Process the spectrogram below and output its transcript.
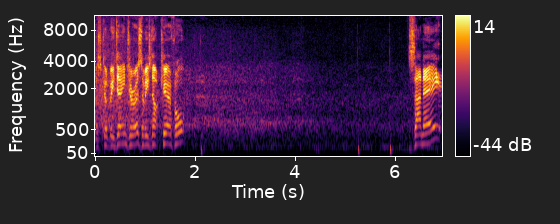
This could be dangerous if he's not careful. Sané.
